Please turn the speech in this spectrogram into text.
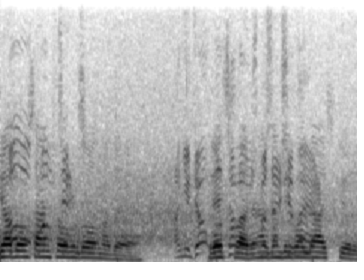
Jadon Oh, Sancho burada olmadı. Pres var. En azından bir gol daha istiyoruz.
